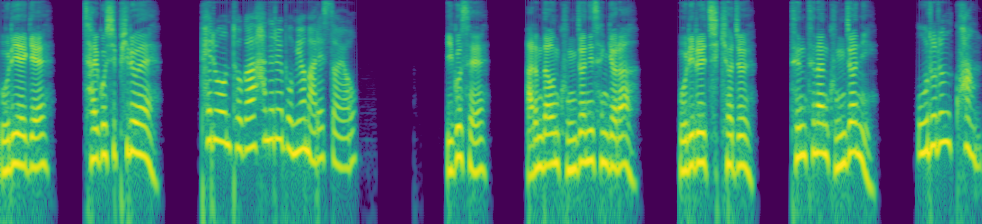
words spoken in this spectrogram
우리에게 살 곳이 필요해. 페루온토가 하늘을 보며 말했어요. 이곳에 아름다운 궁전이 생겨라. 우리를 지켜줄 튼튼한 궁전이. 우르릉 쾅.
